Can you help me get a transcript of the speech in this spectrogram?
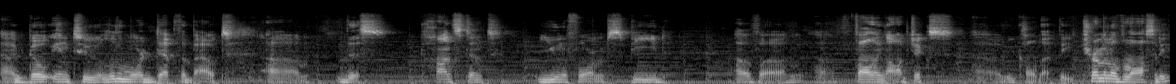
uh, go into a little more depth about um, this constant uniform speed of um, uh, falling objects. Uh, we call that the terminal velocity.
